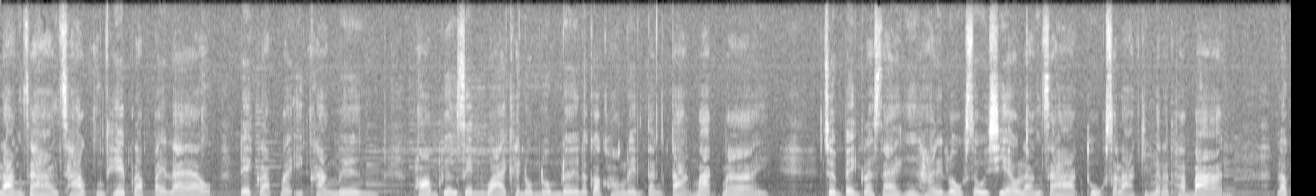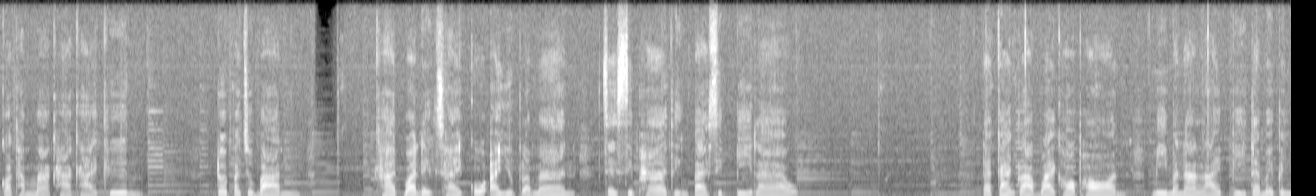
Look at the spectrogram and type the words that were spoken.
หลังจากชาวกรุงเทพกลับไปแล้ว ได้กลับมาอีกครั้งหนึ่ง พร้อมเครื่องเส้นไหว้ขนมนมเนยแล้วก็ของเล่นต่างๆ มากมาย จนเป็นกระแสฮือฮาในโลกโซเชียลหลังจากถูกสลากกินแบ่งรัฐบาล แล้วก็ทำมาค้าขายขึ้น โดยปัจจุบัน คาดว่าเด็กชายโกอายุประมาณ 75-80 ปีแล้ว และการกราบไหว้ขอพรมีมานานหลายปีแต่ไม่เป็น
